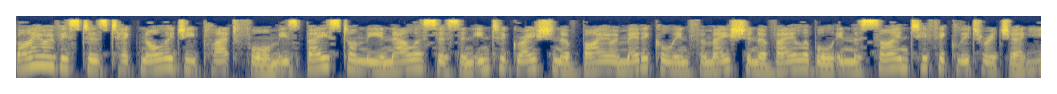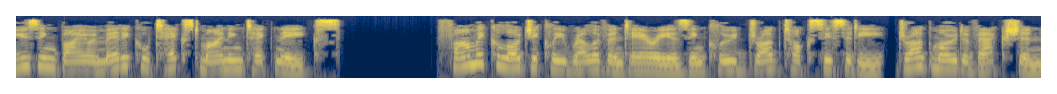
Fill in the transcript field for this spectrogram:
BioVista's technology platform is based on the analysis and integration of biomedical information available in the scientific literature using biomedical text mining techniques. Pharmacologically relevant areas include drug toxicity, drug mode of action,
